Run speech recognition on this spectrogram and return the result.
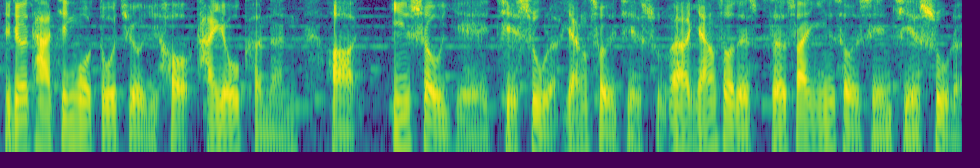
也就是他经过多久以后，他有可能啊阴寿也结束了，阳寿也结束，呃阳寿的折算阴寿的时间结束了，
